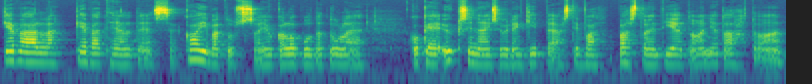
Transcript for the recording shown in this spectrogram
Keväällä, keväthelteessä, kaivatussa, joka lopulta tulee, kokee yksinäisyyden kipeästi va- vastoin tietoaan ja tahtoaan.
